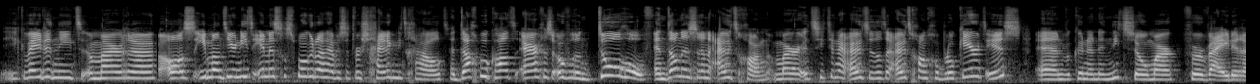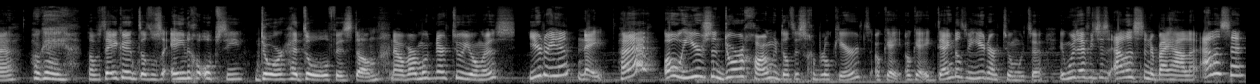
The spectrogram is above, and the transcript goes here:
Ik weet het niet, maar uh, als iemand hier niet in is gesprongen, dan hebben ze het waarschijnlijk niet gehaald. Het dagboek had ergens over een doolhof en dan is er een uitgang. Maar het ziet er naar uit dat de uitgang geblokkeerd is en we kunnen het niet zomaar verwijderen. Oké, dat betekent dat onze enige optie door het doolhof is dan. Nou, waar moet ik naartoe, jongens? Hier erin? Nee. Hè? Oh, hier is een doorgang. Dat is geblokkeerd. Oké, oké. Ik denk dat we hier naartoe moeten. Ik moet eventjes Allison erbij halen. Allison,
